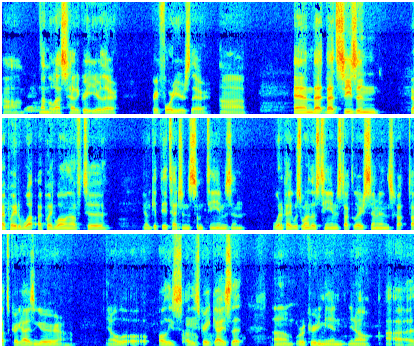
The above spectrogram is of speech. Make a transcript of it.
um, nonetheless, had a great year there, great four years there, uh, and that that season, you know, I played well. I played well enough to you know, get the attention of some teams. And Winnipeg was one of those teams. Talked to Larry Simmons, talked to Craig Heisinger, um, you know, all these all these great guys that um, were recruiting me. And you know, uh,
